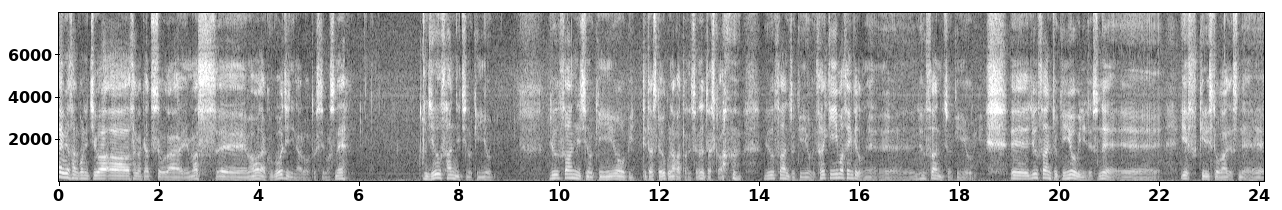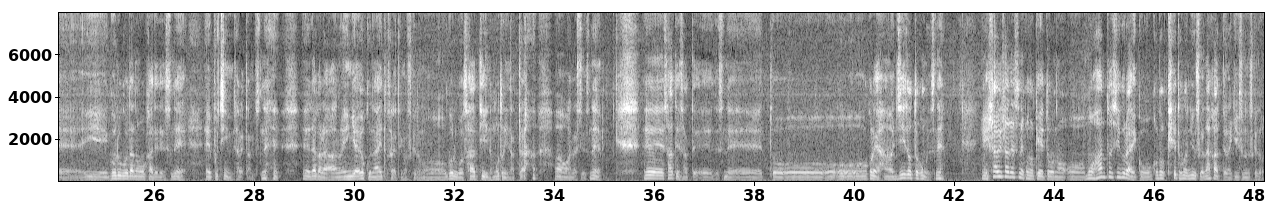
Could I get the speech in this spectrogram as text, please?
はい、皆さん、こんにちは。あ坂木敦でございます。えー、まもなく5時になろうとしていますね。13日の金曜日。13日の金曜日って確か良くなかったんですよね、確か。13日の金曜日。最近言いませんけどね、えー、13日の金曜日。えー、13日の金曜日にですね、えー、イエス・キリストがですね、えー、ゴルゴダの丘でですね、えー、プチンされたんですね。だからあの縁起は良くないとされていますけども、ゴルゴ13の元になった お話ですね。えー、さてさてですね、えー、っと、これ、G.com ですね。久々ですね、この系統の、もう半年ぐらいこうこの系統のニュースがなかったような気がするんですけど、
